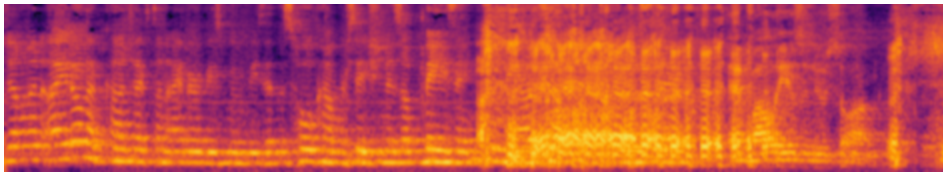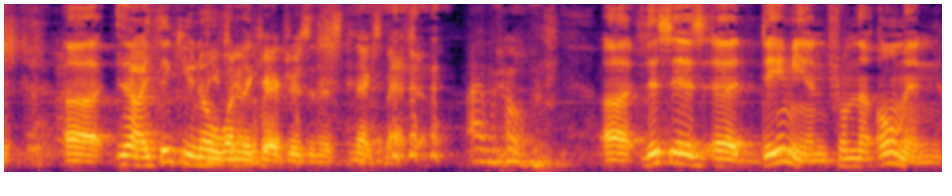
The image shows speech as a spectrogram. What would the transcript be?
Gentlemen, I don't have context on either of these movies, and this whole conversation is amazing. from the outside. and Molly has a new song. Uh, no, I think you know one of the the characters in this next matchup. I would hope. Uh, this is uh, Damien from The Omen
